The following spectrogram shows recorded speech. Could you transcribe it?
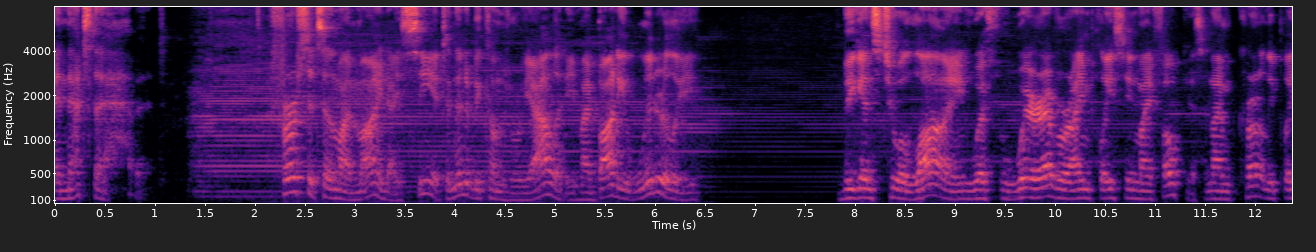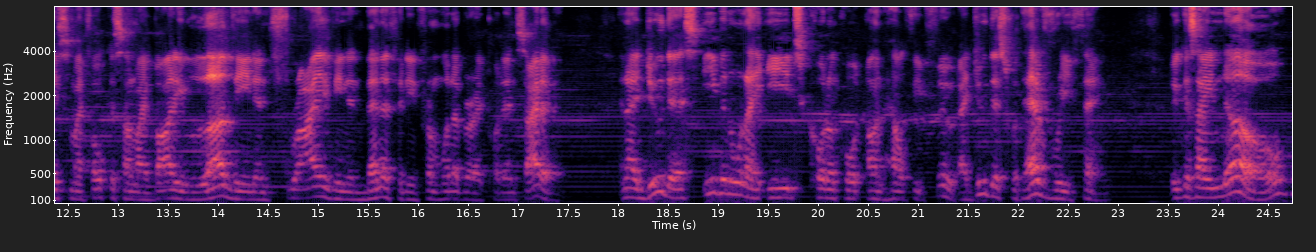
And that's the habit. First, it's in my mind, I see it, and then it becomes reality. My body literally begins to align with wherever I'm placing my focus. And I'm currently placing my focus on my body loving and thriving and benefiting from whatever I put inside of it. And I do this even when I eat quote unquote unhealthy food. I do this with everything because I know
